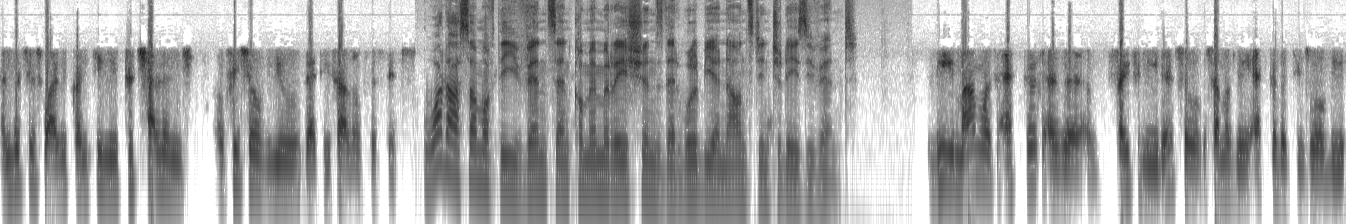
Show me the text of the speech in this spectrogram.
and this is why we continue to challenge official view that he fell off the steps. What are some of the events and commemorations that will be announced in today's event? The Imam was active as a faith leader, so some of the activities will be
